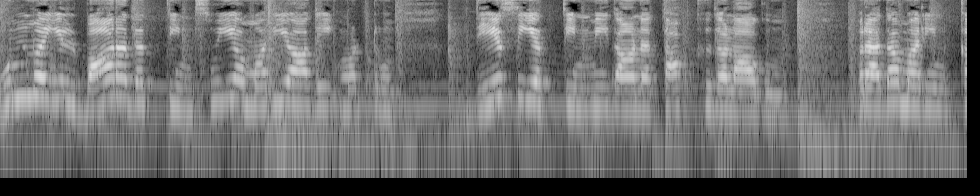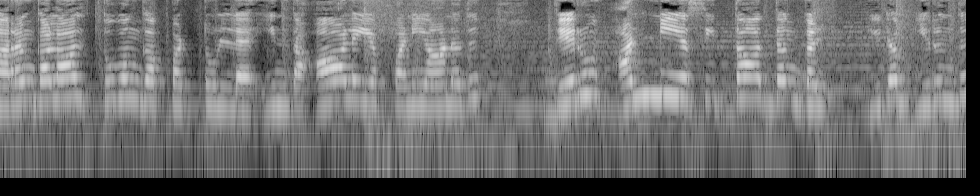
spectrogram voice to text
உண்மையில் பாரதத்தின் சுயமரியாதை மற்றும் தேசியத்தின் மீதான தாக்குதலாகும். பிரதமரின் கரங்களால் துவங்கப்பட்டுள்ள இந்த ஆலய பணியானது வெறும் அந்நிய சித்தாந்தங்கள் இடம் இருந்து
